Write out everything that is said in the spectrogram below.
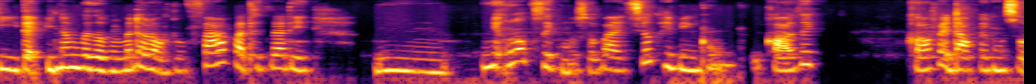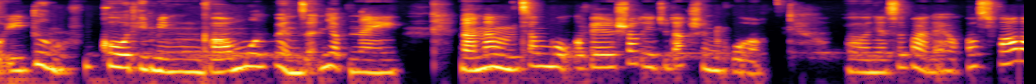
thì tại vì năm vừa rồi mình bắt đầu đọc tiếng Pháp và thực ra thì um, những lúc dịch một số bài trước thì mình cũng có dịch có phải đọc về một số ý tưởng của Foucault thì mình có mua quyển dẫn nhập này. Nó nằm trong bộ A Very Short Introduction của uh, nhà xuất bản Đại học Oxford.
